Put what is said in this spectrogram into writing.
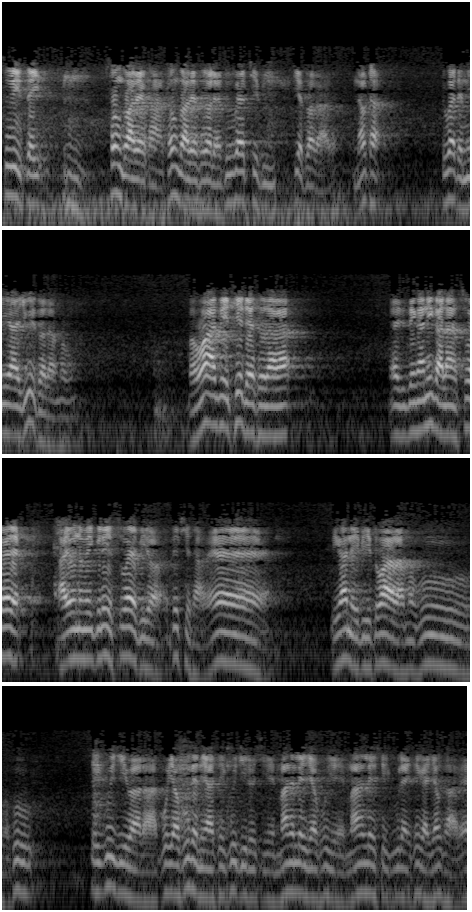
သုရိစိတ်ဆုံးသွားတဲ့အခါဆုံးသွားတယ်ဆိုတော့လေသူပဲဖြစ်ပြီးပြက်သွားတာပဲနောက်ထပ်သူကတဏှာရွေ့သွားတာမဟုတ်ဘူးဘဝအသိဖြစ်တယ်ဆိုတာကအဲဒီသင်္ကန်းဤကာလဆွဲတဲ့အာယုန်နမိတ်ကလေးဆွဲပြီးတော့အသိဖြစ်တာပဲဒီကနေပြီးသွားတာမဟုတ်ဘူးအခု စိတ်ကူးကြည့်ပါလားကိုရောက်ဘူးတဲ့နေရာစိတ်ကူးကြည့်လို့ရှိရင်မန္တလေးရောက်ဘူးရင်မန္တလေးစိတ်ကူးလိုက်စိတ်ကရောက်တာပဲ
